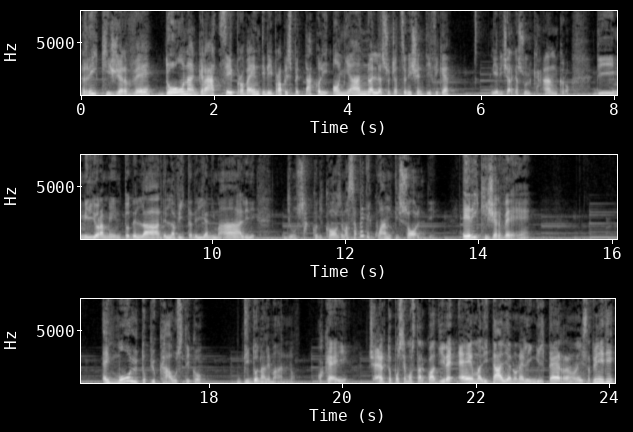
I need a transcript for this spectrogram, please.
Ricky Gervais dona grazie ai proventi dei propri spettacoli ogni anno alle associazioni scientifiche di ricerca sul cancro, di miglioramento della, della vita degli animali, di, di, un sacco di cose. Ma sapete quanti soldi? E Ricky Gervais è molto più caustico di Don Alemanno, ok? Certo, possiamo star qua a dire, eh, ma l'Italia non è l'Inghilterra, non è gli Stati Uniti.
